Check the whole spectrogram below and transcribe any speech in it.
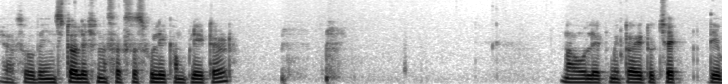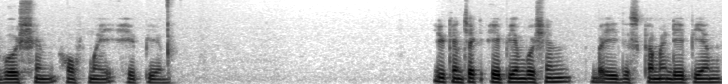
Yeah so the installation is successfully completed. Now let me try to check the version of my Appium you can check Appium version by this command Appium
